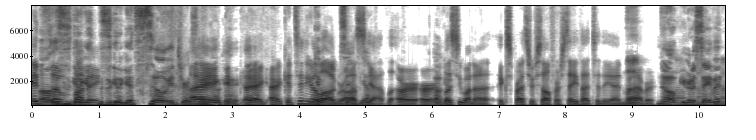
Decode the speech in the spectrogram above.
It's Oh, so this is funny. gonna get this is gonna get so interesting. all right, okay. c- all right, all right. Continue Go, along, Sam, Ross. yeah. yeah, or, or Okay. unless you want to express yourself or save that to the end, No. whatever. Nope, you're gonna save it. no.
